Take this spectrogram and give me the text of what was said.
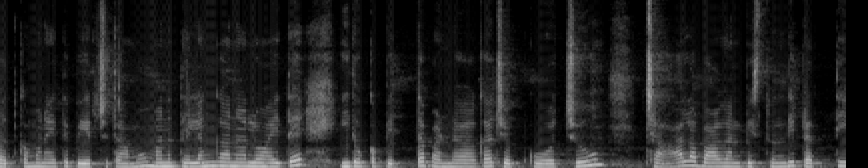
బతుకమ్మనైతే పేర్చుతాము. మన తెలంగాణలో అయితే ఇది ఒక పెద్ద పండగగా చెప్పుకోవచ్చు. చాలా బాగా అనిపిస్తుంది. ప్రతి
